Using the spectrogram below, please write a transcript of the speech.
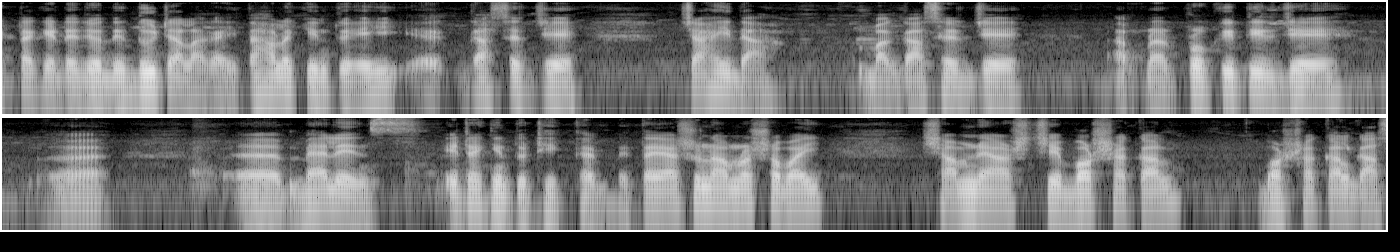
একটা কেটে যদি দুইটা লাগাই, তাহলে কিন্তু এই গাছের যে চাহিদা বা গাছের যে আপনার প্রকৃতির যে ব্যালেন্স, এটা কিন্তু ঠিক থাকবে। তাই আসুন আমরা সবাই সামনে আসছে বর্ষাকাল। বর্ষাকাল গাছ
